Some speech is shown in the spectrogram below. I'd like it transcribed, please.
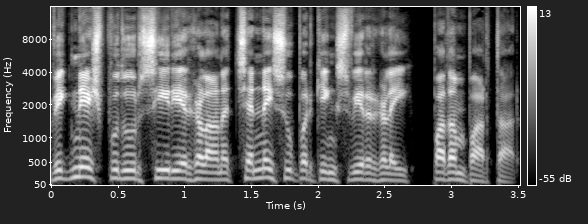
விக்னேஷ் புதூர் சீரியர்களான சென்னை சூப்பர் கிங்ஸ் வீரர்களை பதம் பார்த்தார்.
